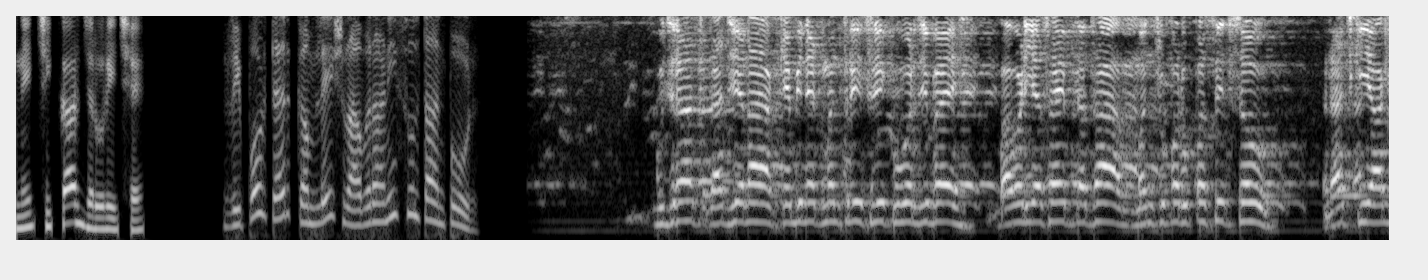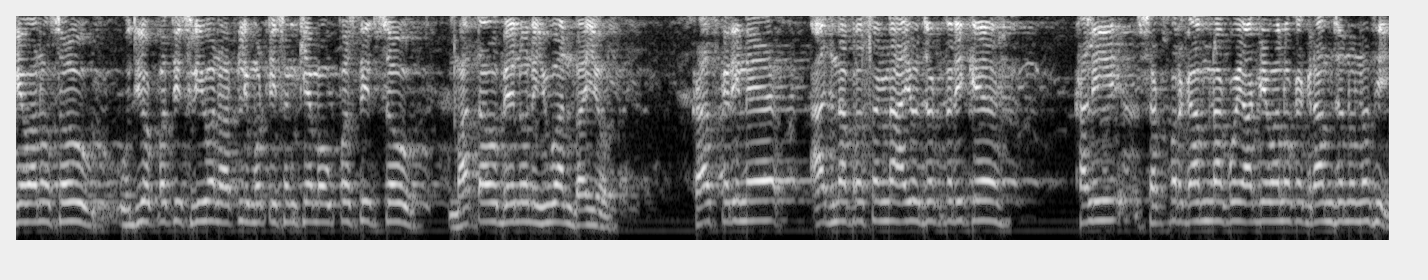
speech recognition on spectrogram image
અને ચિક્કાર જરૂરી છે. રિપોર્ટર કમલેશ રાવરાણી સુલતાનપુર. ગુજરાત રાજ્યના કેબિનેટ મંત્રી શ્રી કુંવરજીભાઈ બાવળિયા સાહેબ તથા મંચ ઉપર ઉપસ્થિત સૌ રાજકીય આગેવાનો સૌ ઉદ્યોગપતિ શ્રીઓને આટલી મોટી સંખ્યામાં ઉપસ્થિત સૌ, માતાઓ, બહેનો અને યુવાન ભાઈઓ. ખાસ કરીને આજના પ્રસંગના આયોજક તરીકે ખાલી સકપર ગામના કોઈ આગેવાનો કે ગ્રામજનો નથી.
